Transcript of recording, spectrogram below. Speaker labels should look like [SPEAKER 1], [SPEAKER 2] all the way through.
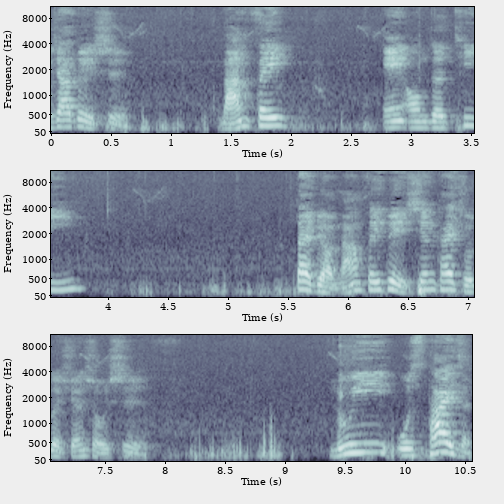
[SPEAKER 1] 国家队是南非，and on the tee，代表南非队先开球的选手是 Louis Oosthuizen。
